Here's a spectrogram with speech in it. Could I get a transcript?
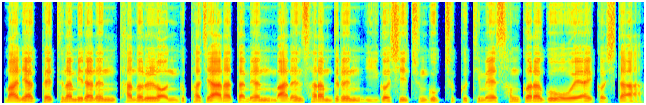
만약 베트남이라는 단어를 언급하지 않았다면 많은 사람들은 이것이 중국 축구팀의 성과라고 오해할 것이다.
